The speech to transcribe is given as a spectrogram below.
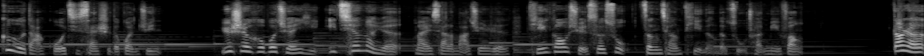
各大国际赛事的冠军。于是，何伯权以一千万元买下了马俊仁提高血色素、增强体能的祖传秘方。当然，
